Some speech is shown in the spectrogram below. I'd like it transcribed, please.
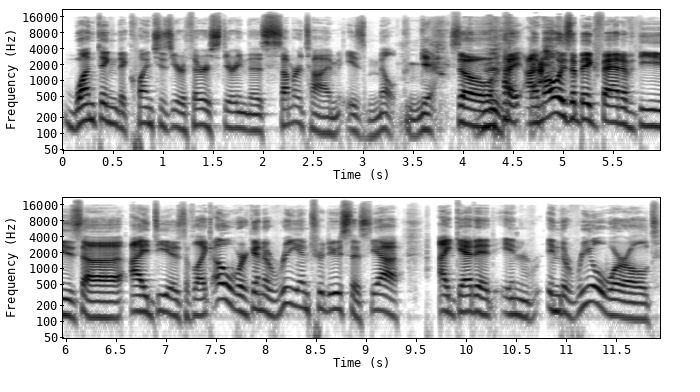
one thing that quenches your thirst during the summertime is milk. Yeah. So I, I'm always a big fan of these uh, ideas of like, oh, we're gonna reintroduce this. Yeah, I get it. In in the real world,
